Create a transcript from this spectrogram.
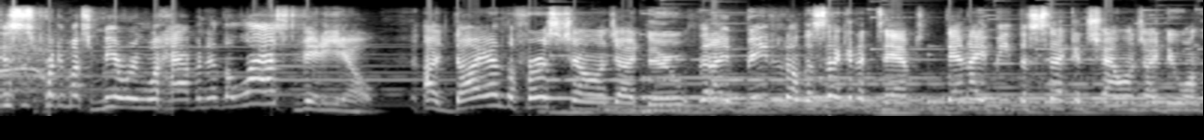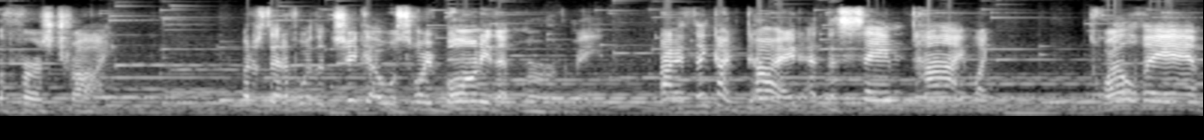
This is pretty much mirroring what happened in the last video! I die on the first challenge I do, then I beat it on the second attempt, then I beat the second challenge I do on the first try. But instead of Withered Chica, it was Toy Bonnie that murdered me. I think I died at the same time, like 12 a.m.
